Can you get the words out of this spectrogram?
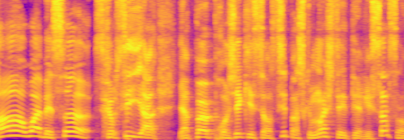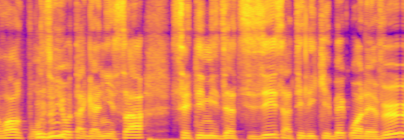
Ah, ouais, ben ça. C'est comme s'il n'y a, il y a pas un projet qui est sorti, parce que moi, j'étais intéressé à savoir pour dire, yo, t'as gagné ça, c'était médiatisé, ça Télé-Québec, whatever.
